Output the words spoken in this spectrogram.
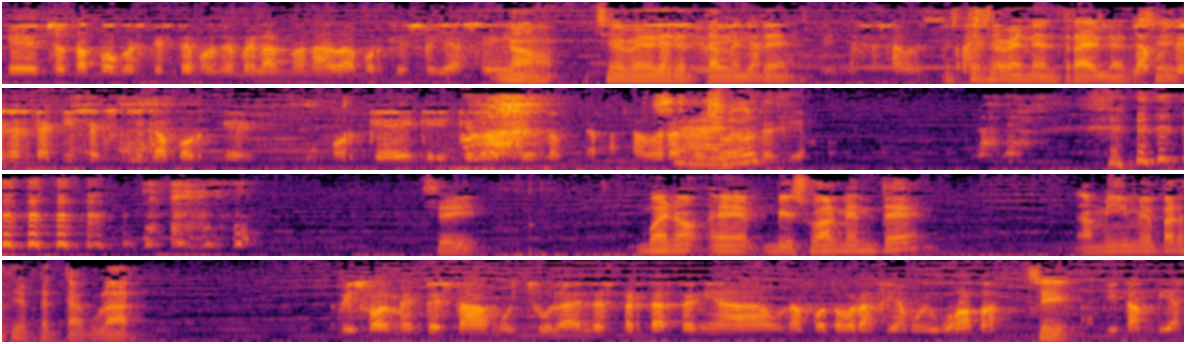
que de hecho tampoco es que estemos desvelando nada porque eso ya se... No, se ve ya directamente. ya- ya se sabe. Esto se ve en el tráiler, La sí. cuestión es que aquí se explica por qué. Por qué y qué qué es lo que ha pasado durante todo este tiempo. Sí. Bueno, eh, visualmente a mí me pareció espectacular. Visualmente estaba muy chula. El despertar tenía una fotografía muy guapa. Sí. Aquí también.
